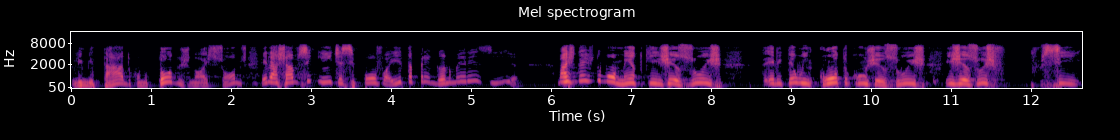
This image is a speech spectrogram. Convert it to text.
limitado, como todos nós somos, ele achava o seguinte: esse povo aí está pregando uma heresia. Mas desde o momento que Jesus, ele tem um encontro com Jesus e Jesus se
